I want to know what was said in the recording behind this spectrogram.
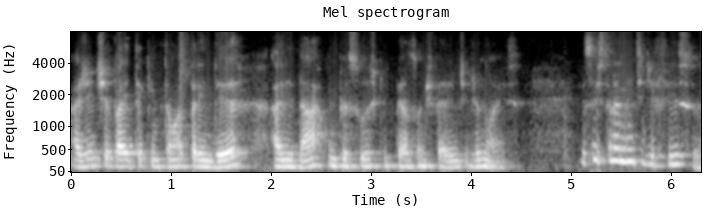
a gente vai ter que então aprender a lidar com pessoas que pensam diferente de nós. Isso é extremamente difícil.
